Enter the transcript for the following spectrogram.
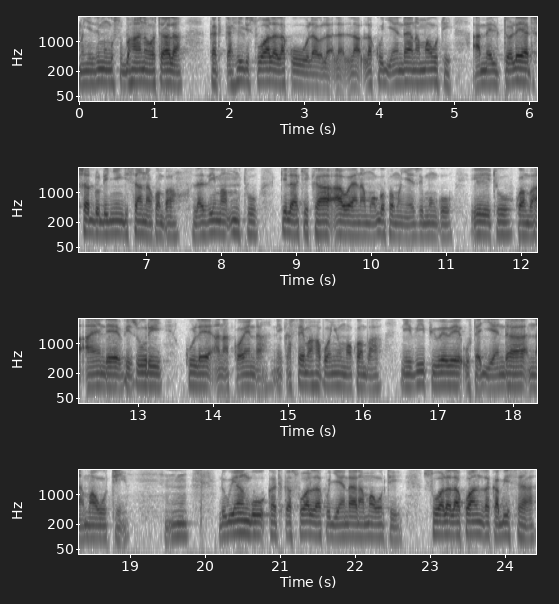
mwenyezi mungu subhanahu wataala katika hili suala la, ku, la, la, la, la, la kujiandaa na mauti amelitolea tashadudi nyingi sana kwamba lazima mtu kila akikaa awe anamwogopa mwenyezi mungu ili tu kwamba aende vizuri kule anakoenda nikasema hapo nyuma kwamba ni vipi wewe utajiandaa na mauti ndugu mm. yangu katika suala la kujiandaa na mauti suala la kwanza kabisa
